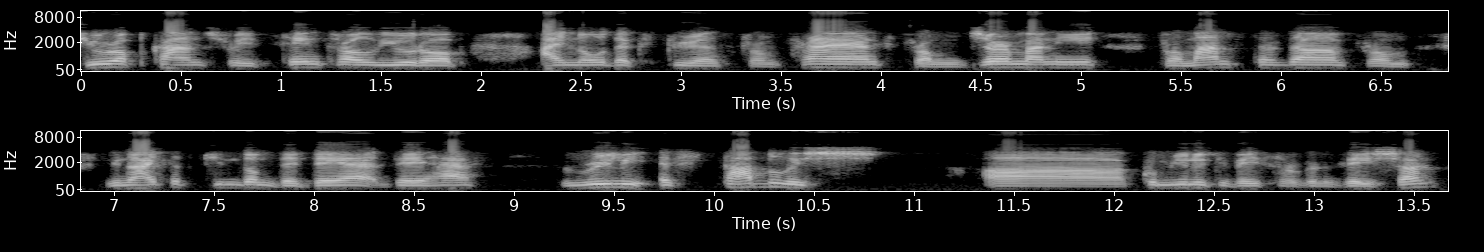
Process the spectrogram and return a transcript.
Europe country, Central Europe. I know the experience from France, from Germany, from Amsterdam, from United Kingdom that they, they have really established uh, community-based organization.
